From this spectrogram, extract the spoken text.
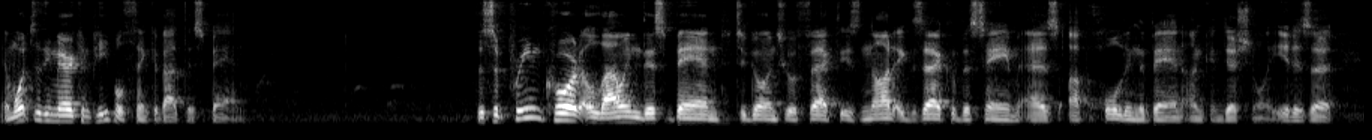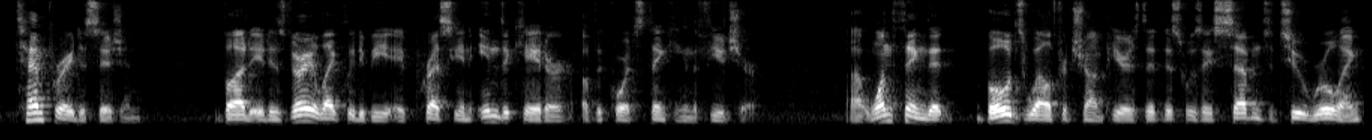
And what do the American people think about this ban? The Supreme Court allowing this ban to go into effect is not exactly the same as upholding the ban unconditionally. It is a temporary decision, but it is very likely to be a prescient indicator of the court's thinking in the future. Uh, one thing that bodes well for Trump here is that this was a 7 to 2 ruling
